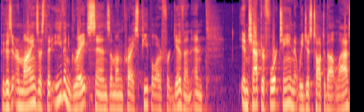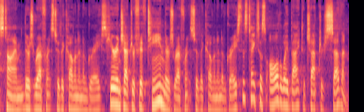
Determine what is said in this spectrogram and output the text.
because it reminds us that even great sins among Christ's people are forgiven. And in chapter 14 that we just talked about last time, there's reference to the covenant of grace. Here in chapter 15, there's reference to the covenant of grace. This takes us all the way back to chapter 7,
